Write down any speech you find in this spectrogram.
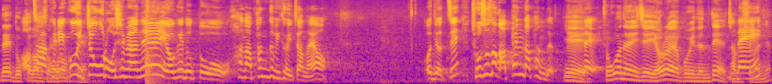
네, 녹화 어, 자, 방송으로. 그리고 네. 이쪽으로 오시면은 여기도 또 하나 판금이 더 있잖아요. 어디였지? 조수석 앞엔다 판금. 예, 네. 저거는 이제 열어야 보이는데 잠시만요.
